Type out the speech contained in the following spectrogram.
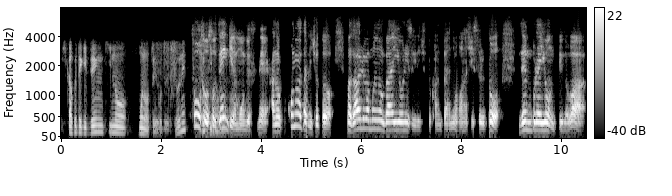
比較的前期のものということですよね。そうそうそう、前期のもんですね。あの、このあたりちょっと、まずアルバムの概要についてちょっと簡単にお話しすると、全プレイ4っていうのは、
